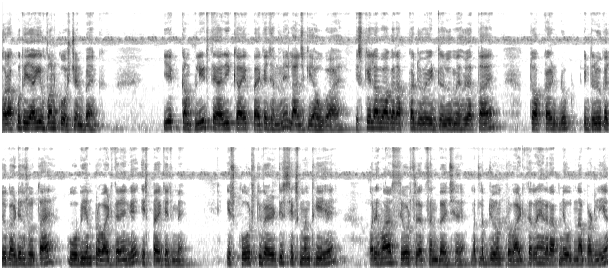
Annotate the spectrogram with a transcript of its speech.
और आपको दी जाएगी वन क्वेश्चन बैंक ये कंप्लीट तैयारी का एक पैकेज हमने लॉन्च किया हुआ है। इसके अलावा अगर आपका जो है इंटरव्यू में हो जाता है तो आपका इंटरव्यू का जो गाइडेंस होता है, वो भी हम प्रोवाइड करेंगे इस पैकेज में। इस कोर्स की वैलिडिटी सिक्स मंथ की है और ये हमारा श्योर सिलेक्शन बैच है। मतलब जो हम प्रोवाइड कर रहे हैं, अगर आपने उतना पढ़ लिया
